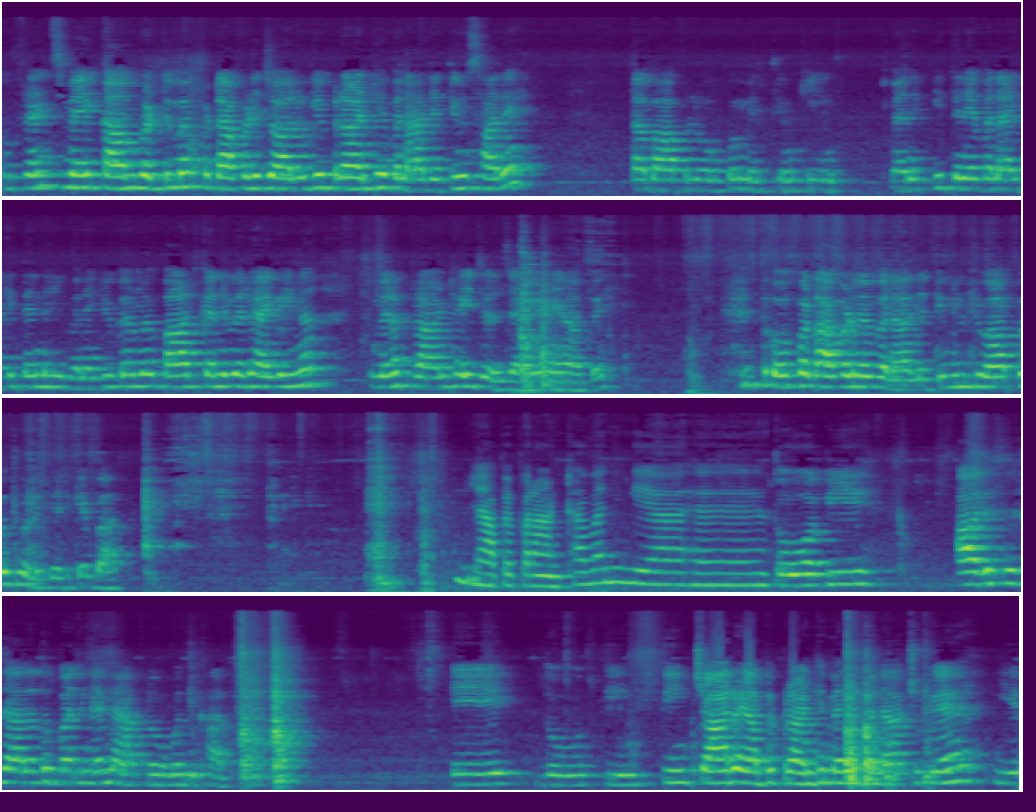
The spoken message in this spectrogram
तो फ्रेंड्स, मैं एक काम करती हूँ, मैं फटाफट जो आलू के परांठे बना देती हूँ सारे। तब आप लोगों को मिलती हूँ कि मैंने कितने बनाए कितने नहीं बनाए क्योंकि अगर मैं बात करने में रह गई ना तो मेरा परांठा ही जल जाएगा यहाँ पे। तो फटाफट मैं बना देती हूँ मिलती हूँ आपको थोड़ी देर के बाद। यहाँ पे परांठा बन गया है। तो अभी आधे से ज़्यादा तो बन गए मैं आप लोगों को दिखाती हूँ। एक दो तीन तीन चार यहाँ पे परांठे मैंने बना चुके हैं। ये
